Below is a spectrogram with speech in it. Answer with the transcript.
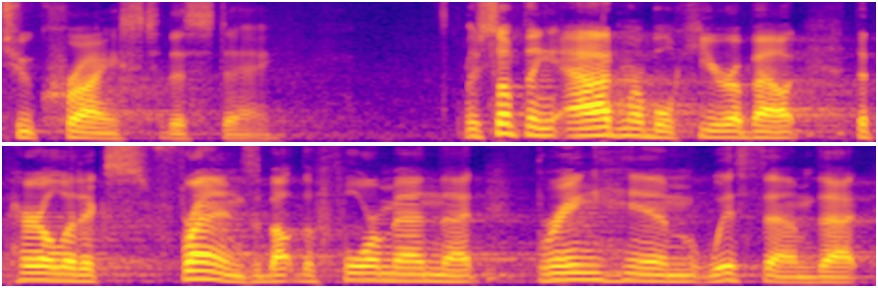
to Christ this day. There's something admirable here about the paralytic's friends, about the four men that bring him with them, that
